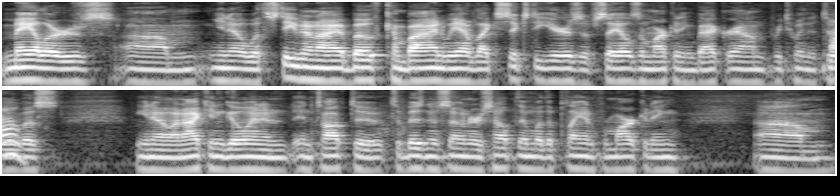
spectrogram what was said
mailers. Um, you know, with Stephen and I both combined, we have like 60 years of sales and marketing background between the two of us. You know, and I can go in and, and talk to, to business owners, help them with a plan for marketing. Um,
